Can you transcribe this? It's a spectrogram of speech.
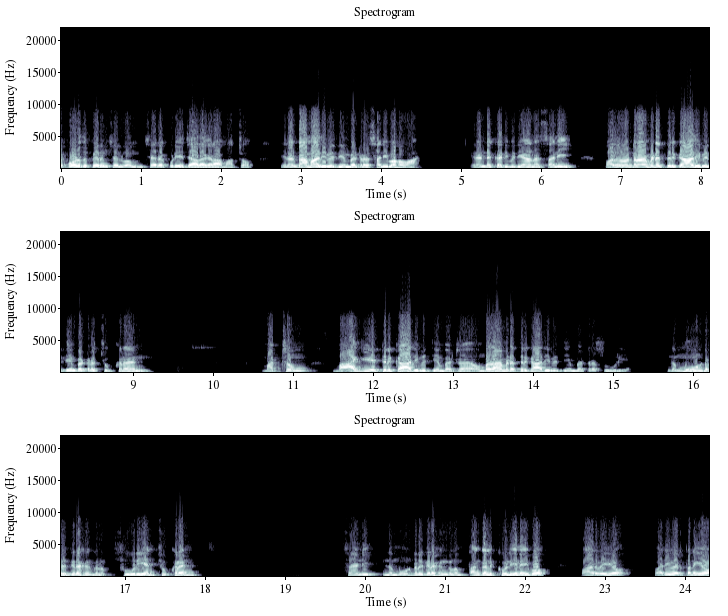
எப்பொழுது பெரும் செல்வம் சேரக்கூடிய ஜாதகரா மாற்றம்? இரண்டாம் ஆதிபத்தியம் பெற்ற சனி பகவான் இரண்டுக்கு அதிபதியான சனி பதினொன்றாம் இடத்திற்கு ஆதிபத்தியம் பெற்ற சுக்கிரன். மற்றும் பாகியத்திற்கு ஆதிபத்தியம் பெற்ற ஒன்பதாம் இடத்திற்கு ஆதிபத்தியம் பெற்ற சூரியன். இந்த மூன்று கிரகங்களும் சூரியன் சுக்கரன் சனி இந்த மூன்று கிரகங்களும் தங்களுக்குள் இணைவோ பார்வையோ பரிவர்த்தனையோ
